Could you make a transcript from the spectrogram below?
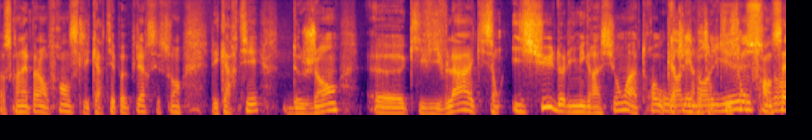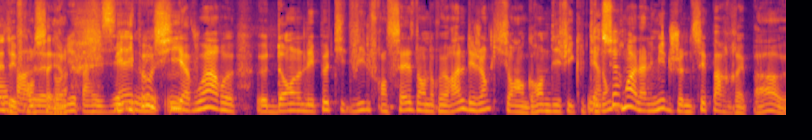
alors ce qu'on appelle en France les quartiers populaires, c'est souvent les quartiers de gens euh, qui vivent là et qui sont issus de l'immigration à trois ou quatre générations, qui sont françaises et français. Hein. Mais il peut aussi y avoir euh, dans les petites villes françaises, dans le rural, des gens qui sont en grande difficulté. Donc moi, à la limite, je ne séparerai pas euh,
